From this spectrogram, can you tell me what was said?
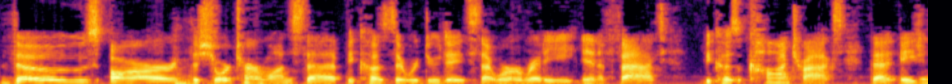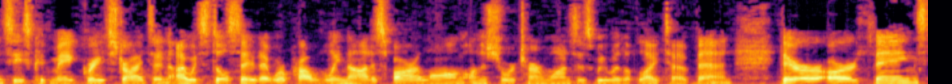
Those are the short term ones that, because there were due dates that were already in effect because of contracts, that agencies could make great strides in. I would still say that we're probably not as far along on the short term ones as we would have liked to have been. There are things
